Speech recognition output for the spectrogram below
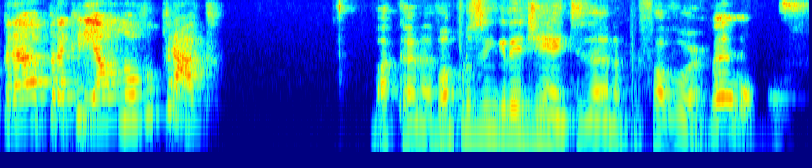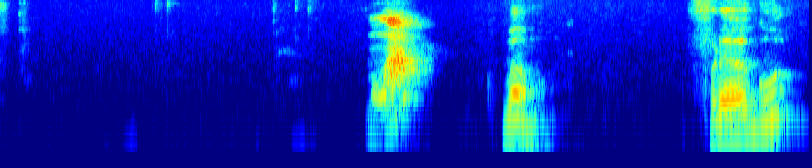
para criar um novo prato. Bacana. Vamos para os ingredientes, Ana, por favor. Vamos. Vamos lá? Vamos. Frango.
